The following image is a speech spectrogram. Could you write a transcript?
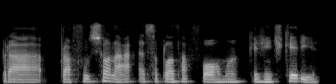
para funcionar essa plataforma que a gente queria.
